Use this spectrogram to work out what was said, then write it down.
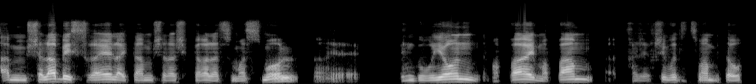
הממשלה בישראל הייתה ממשלה שקראה לעצמה שמאל, אה, בן גוריון, מפא"י, מפ"ם, החשיבו את עצמם בתור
